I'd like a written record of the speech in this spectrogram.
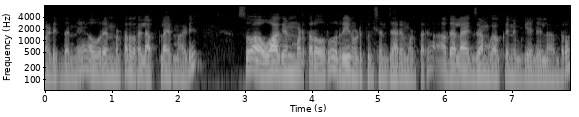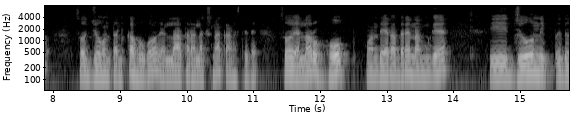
ಮಾಡಿದ್ದನ್ನೇ ಅವ್ರು ಏನು ಮಾಡ್ತಾರೆ? ಅದರಲ್ಲಿ ಅಪ್ಲೈ ಮಾಡಿ. ಸೊ ಅವಾಗ ಏನು ಮಾಡ್ತಾರೆ ಅವರು? ರೀ ನೋಟಿಫಿಕೇಷನ್ ಜಾರಿ ಮಾಡ್ತಾರೆ. ಅದೆಲ್ಲ ಎಕ್ಸಾಮ್ಗೆ ಆಗೋಕ್ಕೆ ನಿಮ್ಗೆ ಏನಿಲ್ಲ ಅಂದರು. ಸೊ ಜೂನ್ ತನಕ ಹೋಗೋ ಎಲ್ಲ ಥರ ಲಕ್ಷಣ ಕಾಣಿಸ್ತಿದೆ. ಸೊ ಎಲ್ಲರೂ ಹೋಪ್ ಒಂದು ಏನಂದರೆ ನಮಗೆ ಈ ಜೂನ್ ಇಪ್, ಇದು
